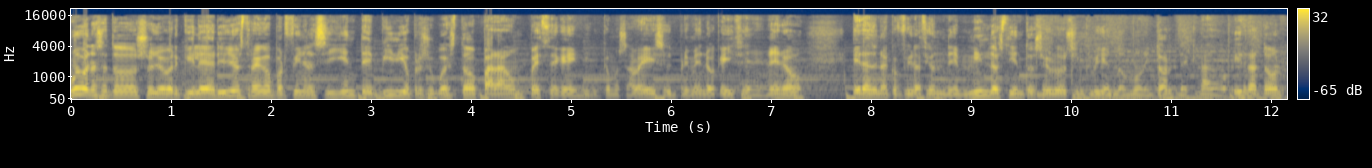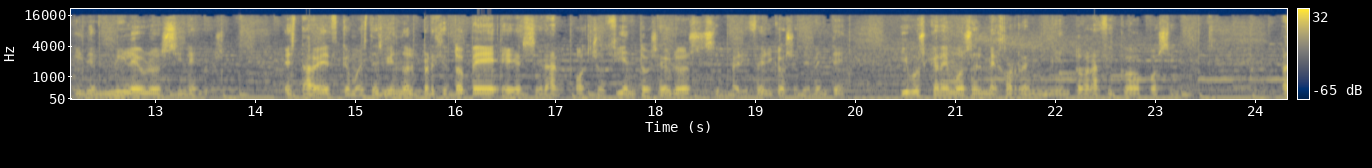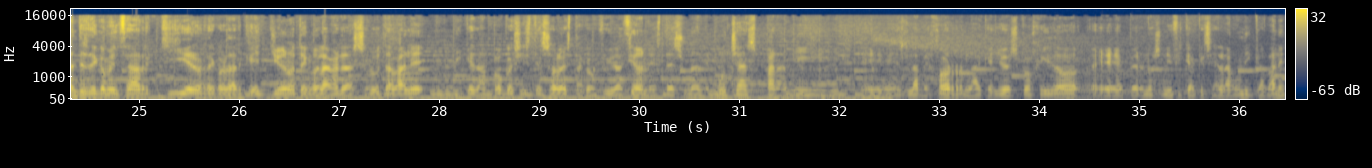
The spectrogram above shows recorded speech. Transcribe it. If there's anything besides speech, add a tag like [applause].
Muy buenas a todos, soy Overkiller y hoy os traigo por fin el siguiente vídeo presupuesto para un PC Gaming. Como sabéis, el primero que hice en enero era de una configuración de 1200 euros incluyendo monitor, teclado y ratón y de 1000 euros sin ellos. Esta vez, como estáis viendo, el precio tope eh, serán 800 euros, sin periféricos obviamente, y buscaremos el mejor rendimiento gráfico posible. Antes de comenzar, quiero recordar que yo no tengo la verdad absoluta, ¿vale? Ni que tampoco existe solo esta configuración. Esta es una de muchas. Para mí eh, es la mejor, la que yo he escogido, eh, pero no significa que sea la única, ¿vale?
